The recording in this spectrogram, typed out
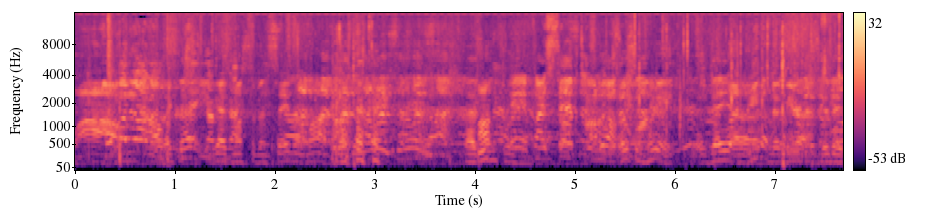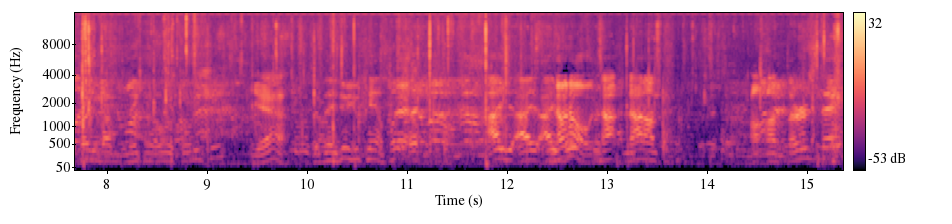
Wow. Like that? You guys must have been saving a lot. Hey, if I step to go. Listen here. If they, uh, did they tell you about making over 42? Yeah. If they do, you can't play. I, I, I No, no, not not on. On, on Thursday?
